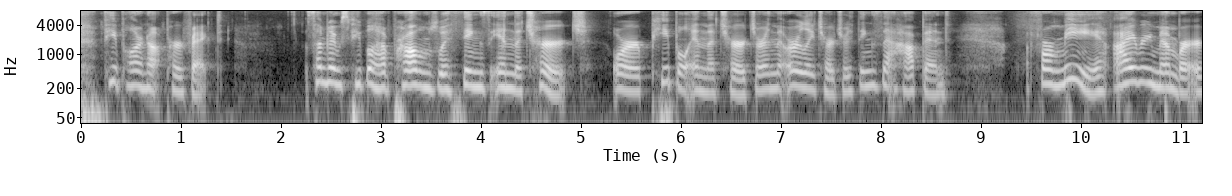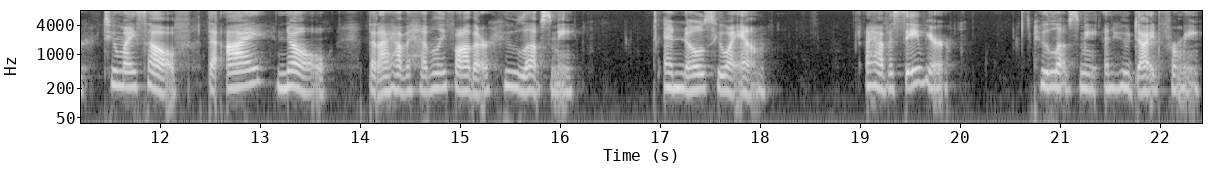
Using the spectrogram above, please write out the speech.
people are not perfect. Sometimes people have problems with things in the church or people in the church or in the early church or things that happened. for me, I remember to myself that I know that I have a Heavenly Father who loves me and knows who I am. I have a Savior who loves me and who died for me.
